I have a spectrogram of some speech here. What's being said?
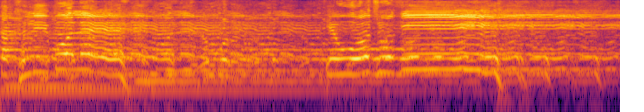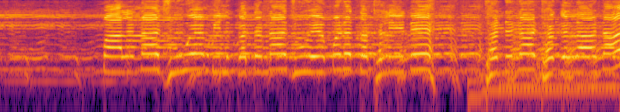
તખલી બોલે કે ઓ જોગી ના જુએ મિલકત ના જુએ મન તથલી ને ધન ના ઢગલા ના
